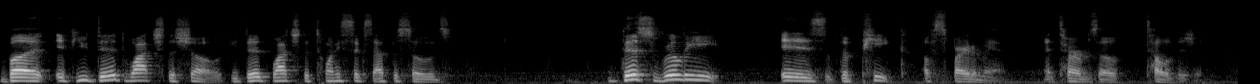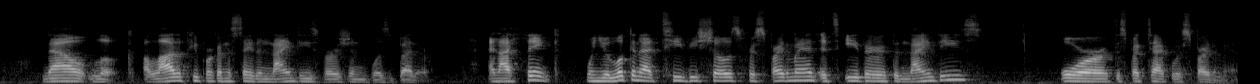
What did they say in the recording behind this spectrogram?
but if you did watch the show, if you did watch the 26 episodes, this really is the peak of Spider Man in terms of television. Now, look, a lot of people are going to say the 90s version was better. And I think when you're looking at TV shows for Spider Man, it's either the 90s or The Spectacular Spider Man.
